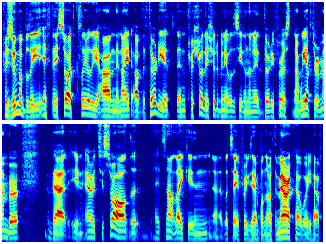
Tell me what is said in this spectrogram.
presumably, if they saw it clearly on the night of the 30th, then for sure they should have been able to see it on the night of the 31st. Now, we have to remember that in Eretz Yisrael, the, it's not like in, uh, let's say, for example, North America, where you have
